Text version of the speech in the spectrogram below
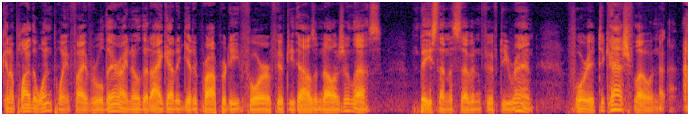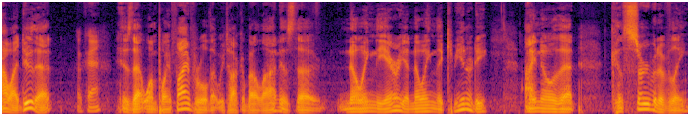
can apply the 1.5 rule there. I know that I got to get a property for fifty thousand dollars or less, based on a 750 rent, for it to cash flow. And how I do that Okay. is that 1.5 rule that we talk about a lot is the knowing the area knowing the community i know that conservatively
